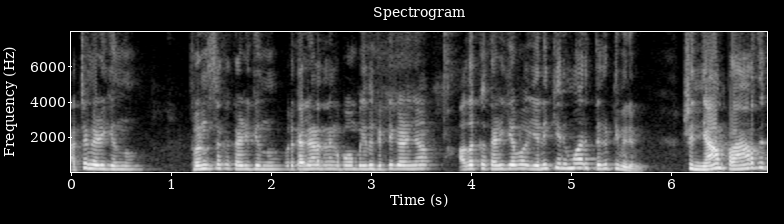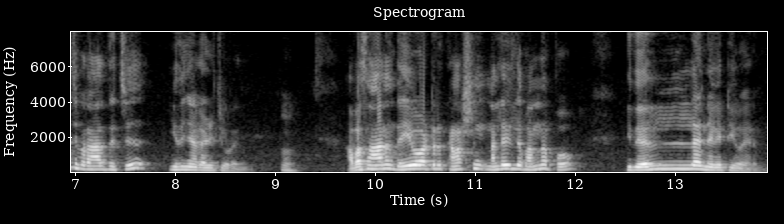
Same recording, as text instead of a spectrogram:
അച്ഛൻ കഴിക്കുന്നു? ഫ്രണ്ട്സൊക്കെ കഴിക്കുന്നു? ഒരു കല്യാണത്തിനൊക്കെ പോകുമ്പോൾ ഇത് കിട്ടിക്കഴിഞ്ഞാൽ അതൊക്കെ കഴിക്കുമ്പോൾ എനിക്കൊരുമാതിരി തികട്ടി വരും. പക്ഷെ ഞാൻ പ്രാർത്ഥിച്ച് പ്രാർത്ഥിച്ച് ഇത് ഞാൻ കഴിച്ചു തുടങ്ങി. അവസാനം ദൈവമായിട്ടൊരു കണക്ഷൻ നല്ല രീതിയിൽ വന്നപ്പോൾ ഇതെല്ലാം നെഗറ്റീവായിരുന്നു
